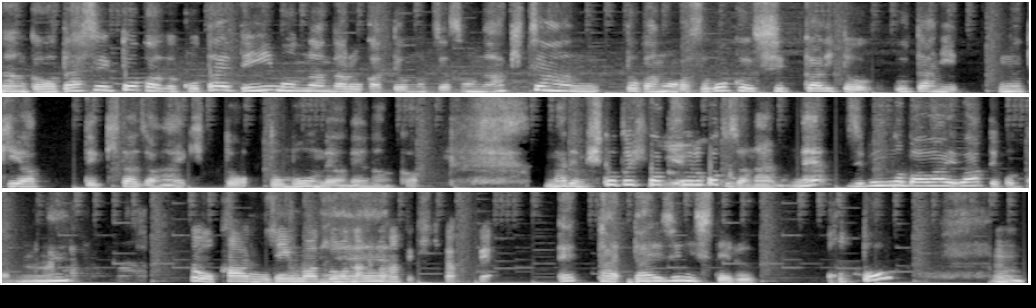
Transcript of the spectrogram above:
なんか私とかが答えていいもんなんだろうかって思っちゃう。そんなあきちゃんとかの方がすごくしっかりと歌に向き合ってきたじゃない？きっとと思うんだよね。なんか。まあでも人と比較することじゃないもんね。自分の場合はってことだもんね、そう、カーチンはどうなのかなって聞きたくて。えだ大事にしてる？こと？うん。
